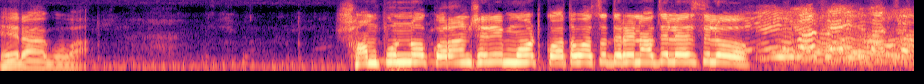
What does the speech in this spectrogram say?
হেরা গোয়া সম্পূর্ণ কোরআন শরীফ মোট কত বছর ধরে নাজেল হয়েছিল 23 বছর 23 বছর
